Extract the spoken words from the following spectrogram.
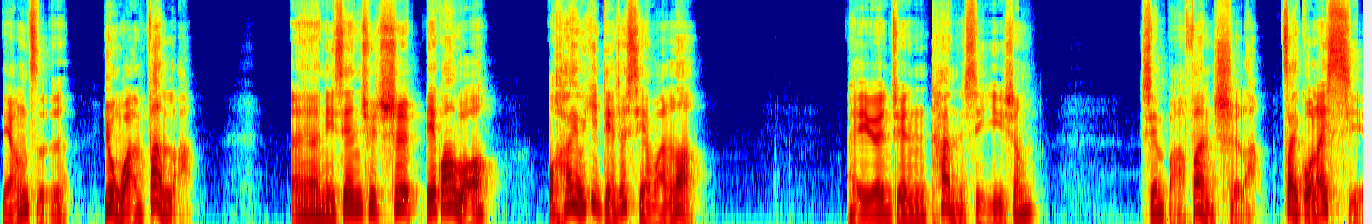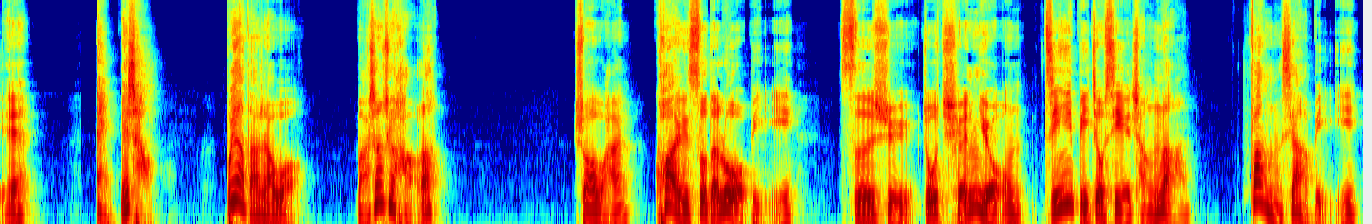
娘子用晚饭了，哎呀，你先去吃，别管我，我还有一点就写完了。裴元君叹息一声，先把饭吃了，再过来写。哎，别吵。不要打扰我，马上就好了。说完，快速的落笔，思绪如泉涌，几笔就写成了。放下笔，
